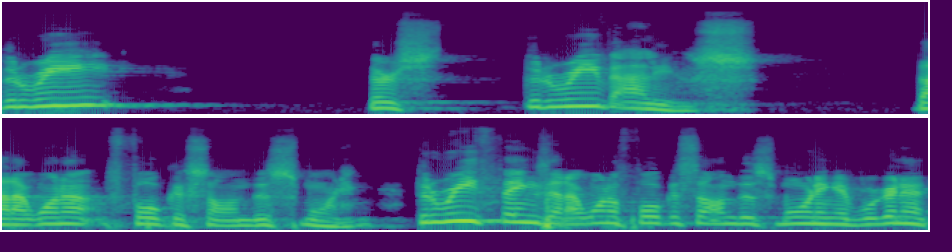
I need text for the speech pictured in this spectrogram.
three, there's three values that I want to focus on this morning. Three things that I want to focus on this morning if we're going to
